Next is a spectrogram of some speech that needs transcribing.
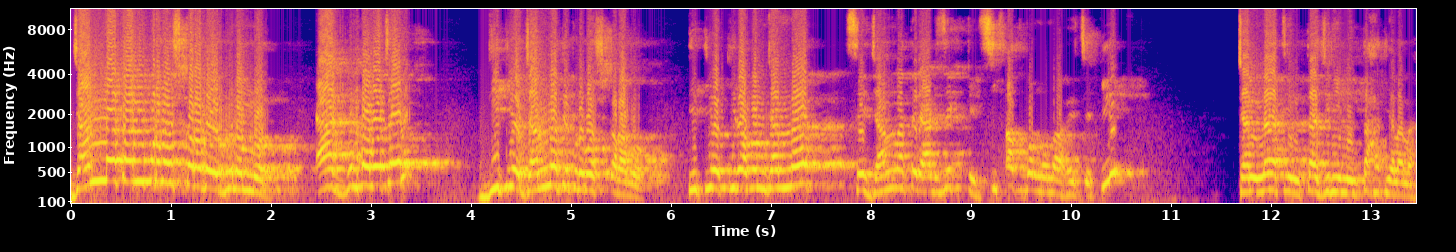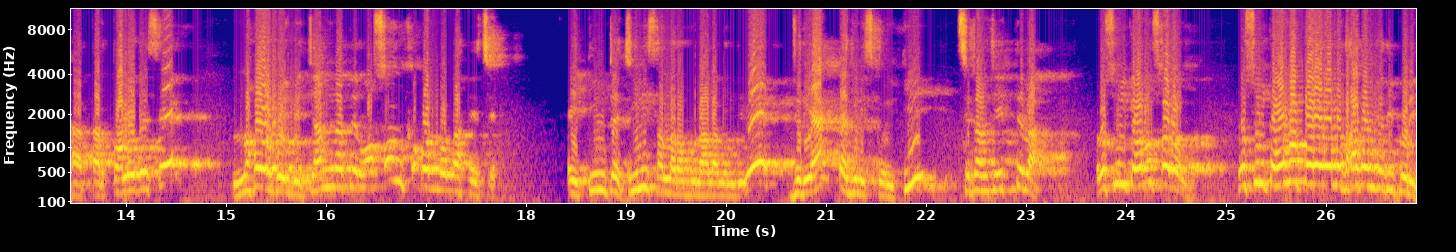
জান্নাতে আমি প্রবেশ করাবো দুই নম্বর। এক গুণা বচন দ্বিতীয় জান্নাতে প্রবেশ করাবো। তৃতীয় কীরকম জান্নাত? সেই জান্নাতের অ্যাডজেক্টিভ সিফাত বর্ণনা হয়েছে কি? জান্নাতিন তার তলদেশে জান্নাতের অসংখ্য বর্ণনা হয়েছে। এই তিনটা জিনিস আল্লাহ দিবে। যদি একটা জিনিস করি কি? সেটা হচ্ছে রসুলকে অনুসরণ। রসুলকে যদি করি।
